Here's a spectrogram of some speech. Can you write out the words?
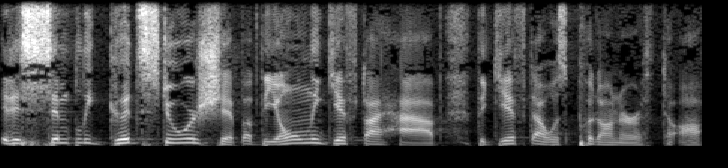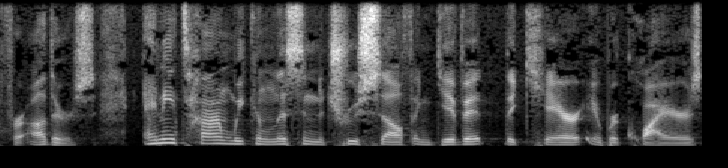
It is simply good stewardship of the only gift I have, the gift I was put on earth to offer others. Anytime we can listen to true self and give it the care it requires,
